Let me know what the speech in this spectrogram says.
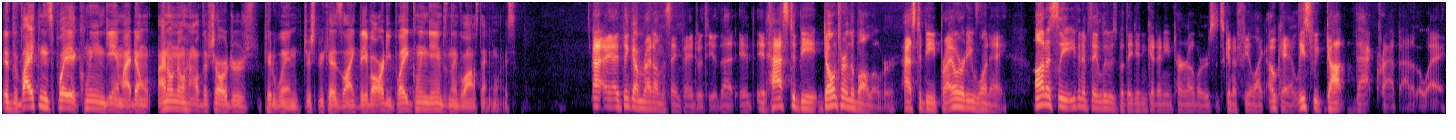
if the Vikings play a clean game, I don't I don't know how the Chargers could win just because like they've already played clean games and they've lost anyways. I, I think I'm right on the same page with you that it, it has to be don't turn the ball over. Has to be priority one A. Honestly, even if they lose but they didn't get any turnovers, it's gonna feel like, okay, at least we got that crap out of the way.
